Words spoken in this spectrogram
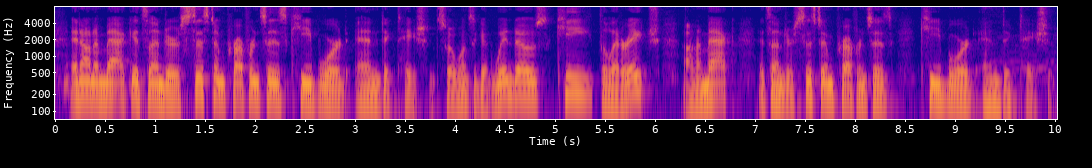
and on a Mac, it's under System Preferences, Keyboard, and Dictation. So once again, Windows, key, the letter H. On a Mac, it's under System Preferences, Keyboard, and Dictation.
